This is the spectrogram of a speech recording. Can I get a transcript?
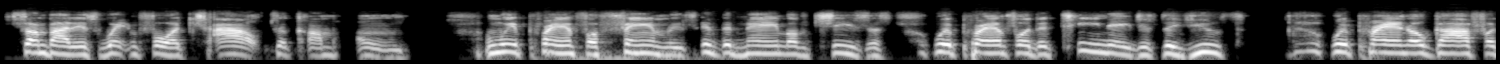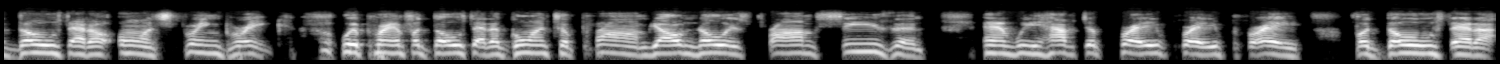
Somebody is waiting for a child to come home. And we're praying for families in the name of Jesus. We're praying for the teenagers, the youth, we're praying, oh God, for those that are on spring break. We're praying for those that are going to prom. Y'all know it's prom season. And we have to pray, pray, pray for those that are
